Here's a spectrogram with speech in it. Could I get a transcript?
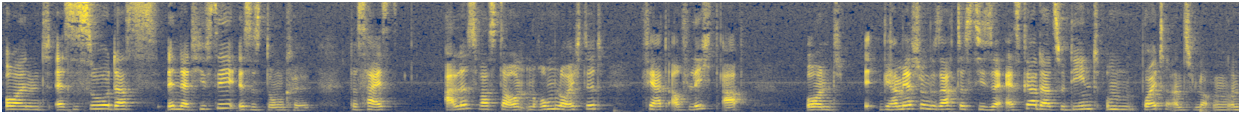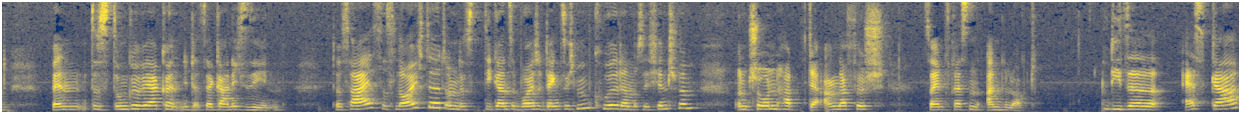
Und es ist so, dass in der Tiefsee ist es dunkel. Das heißt, alles, was da unten rumleuchtet, fährt auf Licht ab und wir haben ja schon gesagt, dass diese Esker dazu dient, um Beute anzulocken. Und wenn das dunkel wäre, könnten die das ja gar nicht sehen. Das heißt, es leuchtet und das, die ganze Beute denkt sich, hm, cool, da muss ich hinschwimmen. Und schon hat der Anglerfisch sein Fressen angelockt. Diese Esker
